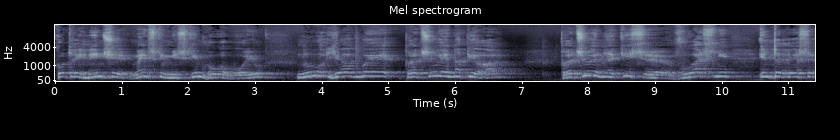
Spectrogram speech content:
котрий нинче менським міським головою, ну, якби працює на піар, працює на якісь е, власні інтереси,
